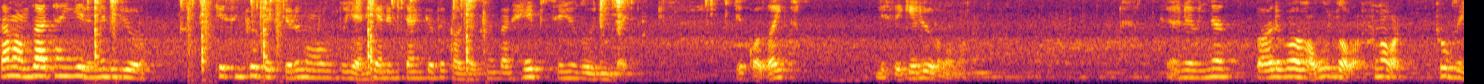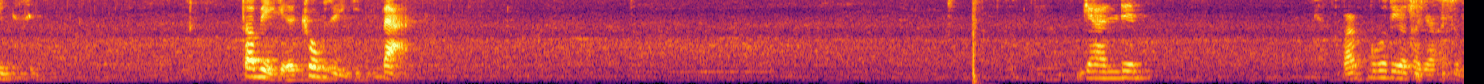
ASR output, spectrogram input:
Tamam zaten yerini biliyorum. Kesin köpeklerin oldu yani. Yani bir tane köpek alacaksın. Ben hepsini duydum ben. Chocolate. Neyse geliyorum ama. Yani evinde galiba havuz da var. Şuna bak. Çok zenginsin. Tabii ki de çok zengin ben. Geldim. Bak burada yatacaksın.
